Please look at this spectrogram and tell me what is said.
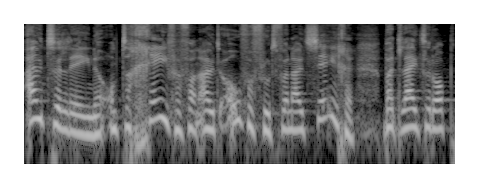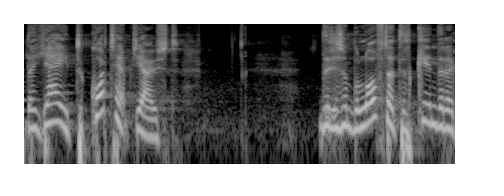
uit te lenen, om te geven vanuit overvloed, vanuit zegen. Maar het lijkt erop dat jij tekort hebt juist. Er is een belofte dat de kinderen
